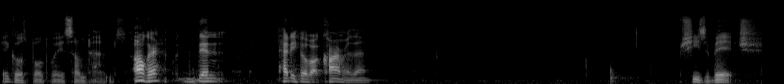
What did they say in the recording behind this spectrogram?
it goes both ways sometimes. Okay. Then, how do you feel about karma then? She's a bitch,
